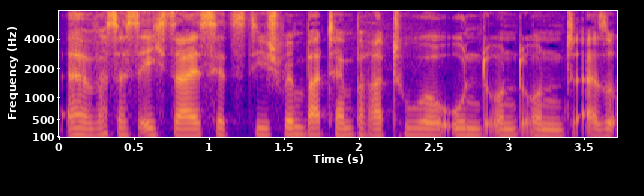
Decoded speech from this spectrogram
Äh, was weiß ich, sei es jetzt die Schwimmbadtemperatur und, und, und. Also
